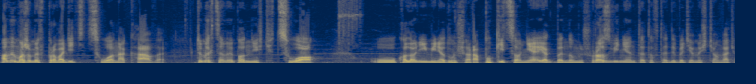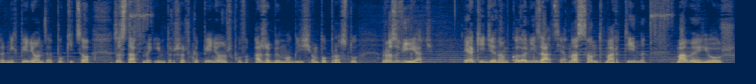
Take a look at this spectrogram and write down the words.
A my możemy wprowadzić cło na kawę. Czy my chcemy podnieść cło u kolonii imienia Dunsiora? Póki co nie, jak będą już rozwinięte, to wtedy będziemy ściągać od nich pieniądze. Póki co zostawmy im troszeczkę pieniążków, ażeby mogli się po prostu rozwijać. Jak idzie nam kolonizacja? Na St. Martin mamy już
